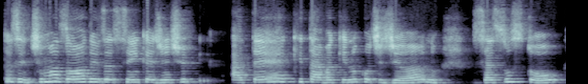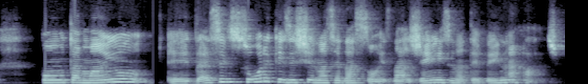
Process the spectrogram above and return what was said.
Então, assim, tinha umas ordens assim que a gente, até que estava aqui no cotidiano, se assustou com o tamanho é, da censura que existia nas redações, na agência, na TV e na rádio.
